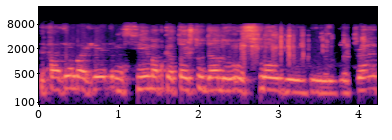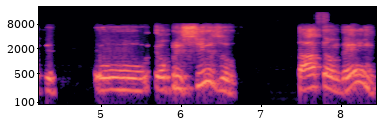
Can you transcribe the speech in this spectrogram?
e fazer uma letra em cima, porque eu estou estudando os flow do, do, do trap. Eu, eu preciso estar tá também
